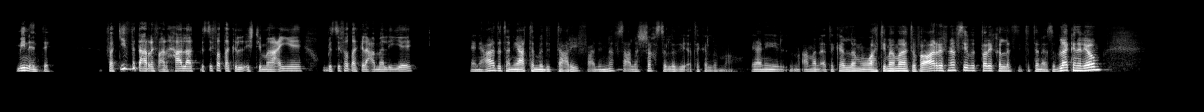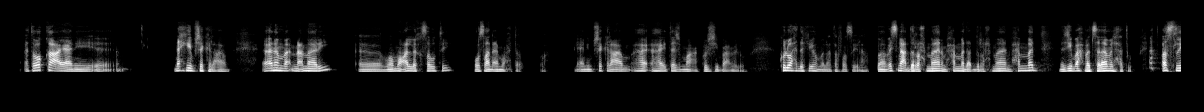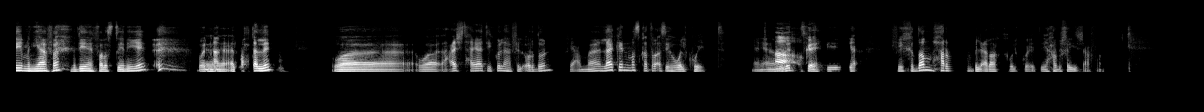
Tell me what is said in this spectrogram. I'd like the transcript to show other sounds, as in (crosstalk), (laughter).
مين أنت؟ فكيف بتعرف عن حالك بصفتك الاجتماعية وبصفتك العملية؟ يعني عادة يعتمد التعريف عن النفس على الشخص الذي أتكلم معه. يعني مع من أتكلم واهتماماته فأعرف نفسي بالطريقة التي تتناسب. لكن اليوم أتوقع يعني آه، نحكي بشكل عام. أنا م- معماري آه، ومعلق صوتي وصانع محتوى. يعني بشكل عام هاي تجمع كل شيء بعمله. كل واحدة فيهم لها تفاصيلها. تمام اسمي عبد الرحمن محمد عبد الرحمن محمد نجيب أحمد سلام الحتو. أصلي من يافا مدينة فلسطينية (laughs) والنعم. آه، المحتلة. و... وعشت حياتي كلها في الأردن في عمان لكن مسقط رأسي هو الكويت. يعني أنا آه ولدت أوكي. في في خضم حرب العراق والكويت هي حرب الخليج عفوا.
